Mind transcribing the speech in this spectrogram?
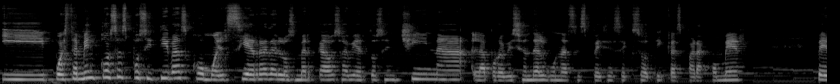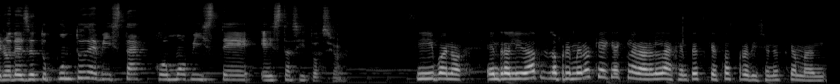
y pues también cosas positivas como el cierre de los mercados abiertos en China, la prohibición de algunas especies exóticas para comer. Pero desde tu punto de vista, ¿cómo viste esta situación? Sí, bueno, en realidad lo primero que hay que aclararle a la gente es que estas prohibiciones que,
